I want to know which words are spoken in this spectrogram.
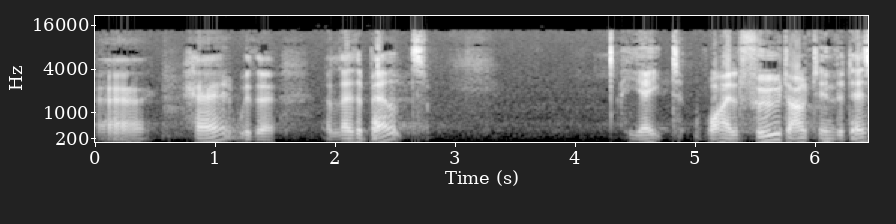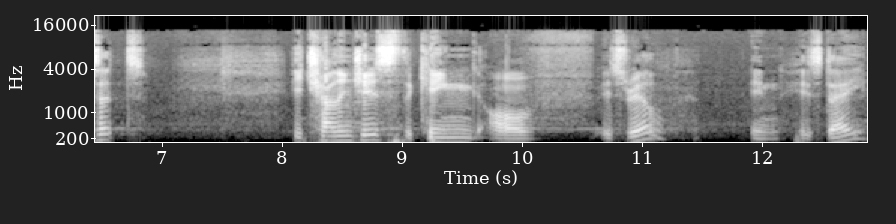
uh, hair with a, a leather belt. He ate wild food out in the desert. He challenges the king of Israel in his day.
